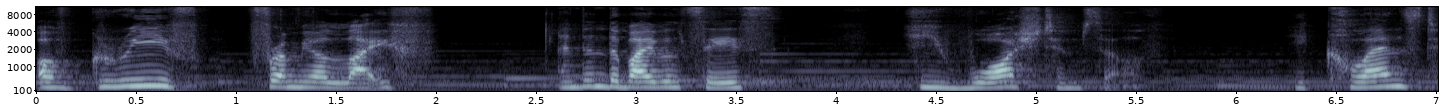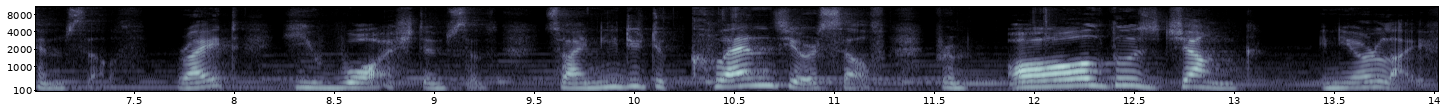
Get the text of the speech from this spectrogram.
of grief from your life. And then the Bible says, He washed Himself, He cleansed Himself, right? He washed Himself. So I need you to cleanse yourself from all those junk in your life.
